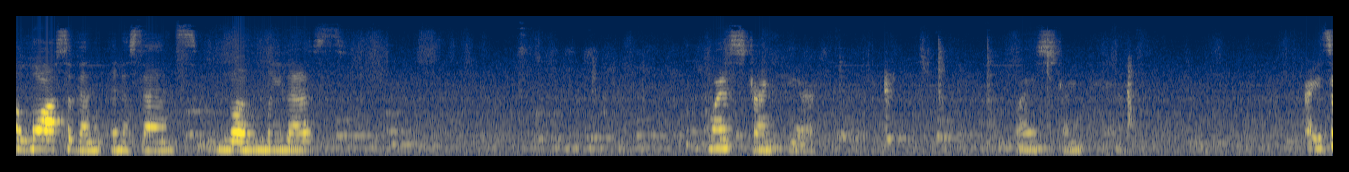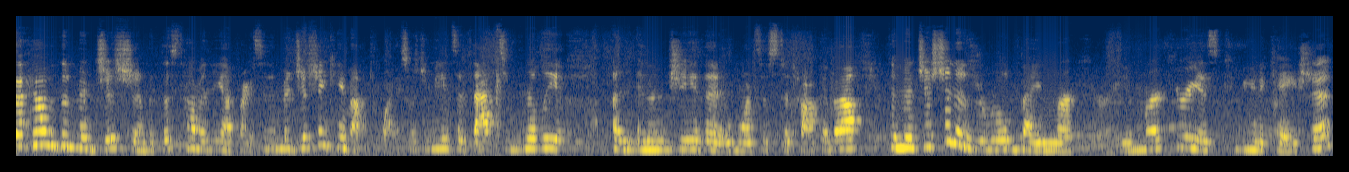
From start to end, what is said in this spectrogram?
a loss of in innocence, loneliness. Why is strength here? Strength here? Alright, so I have the Magician, but this time in the upright. So the Magician came out twice, which means that that's really an energy that it wants us to talk about. The Magician is ruled by Mercury, and Mercury is communication.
